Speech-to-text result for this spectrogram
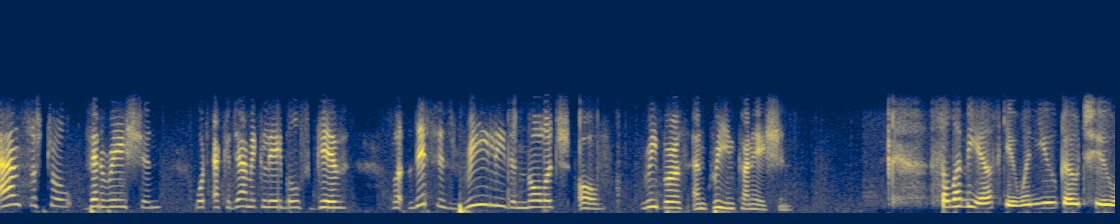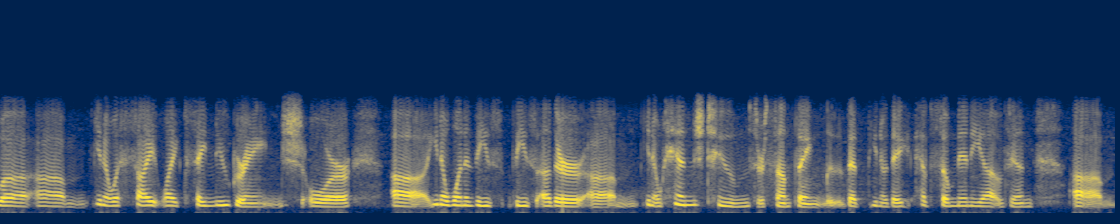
ancestral veneration, what academic labels give, but this is really the knowledge of rebirth and reincarnation. So let me ask you: when you go to, um, you know, a site like, say, Newgrange, or uh, you know, one of these these other, um, you know, henge tombs or something that you know they have so many of in, um,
